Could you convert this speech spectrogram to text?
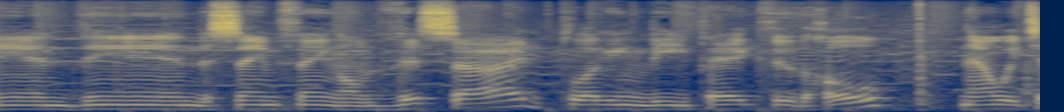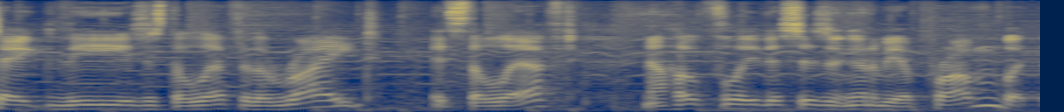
and then the same thing on this side, plugging the peg through the hole. Now we take the, is this the left or the right? It's the left. Now hopefully this isn't going to be a problem, but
